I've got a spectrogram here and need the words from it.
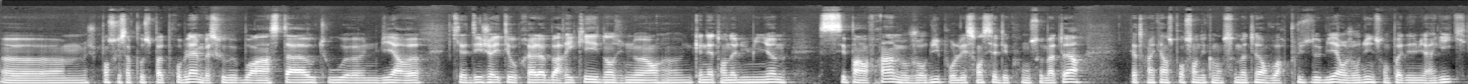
je pense que ça pose pas de problème parce que boire un stout ou une bière qui a déjà été au préalable barriquée dans une, une canette en aluminium, c'est pas un frein. Mais aujourd'hui, pour l'essentiel des consommateurs, 95% des consommateurs, voire plus de bières aujourd'hui, ne sont pas des bières geeks.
